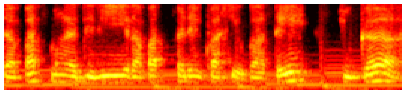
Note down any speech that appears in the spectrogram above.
dapat menghadiri rapat verifikasi UKT juga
